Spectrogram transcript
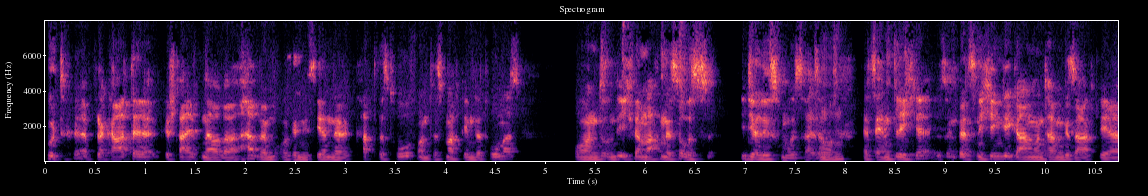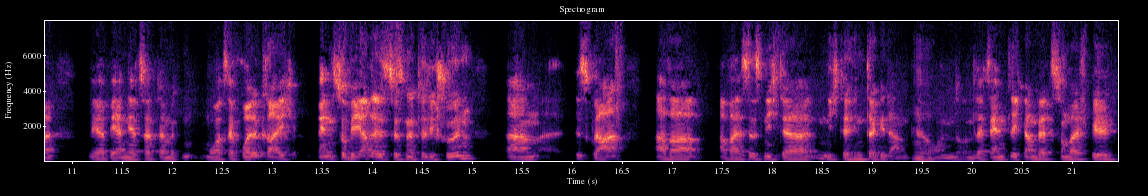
gut äh, Plakate gestalten, aber, aber im Organisieren eine Katastrophe und das macht eben der Thomas. Und, und ich, wir machen das aus Idealismus. Also mhm. letztendlich äh, sind wir jetzt nicht hingegangen und haben gesagt, wir, wir wären jetzt halt damit mords erfolgreich. Wenn es so wäre, ist das natürlich schön, ähm, ist klar aber, aber es ist nicht der, nicht der Hintergedanke. Mhm. Und, und letztendlich haben wir jetzt zum Beispiel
